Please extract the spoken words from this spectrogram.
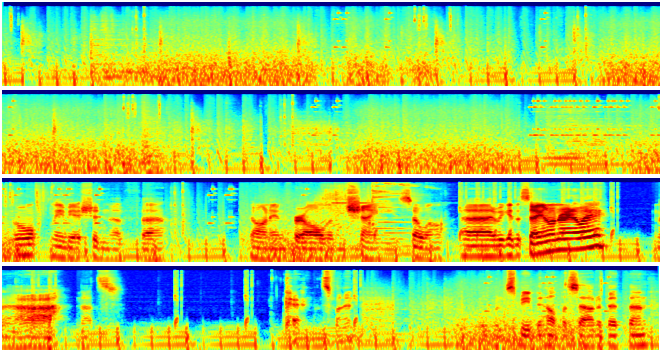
Well, maybe I shouldn't have uh, Gone in for all the shinies so well. Uh, do we get the second one right away? Nah, nuts. Okay, that's fine. Movement speed to help us out a bit then.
